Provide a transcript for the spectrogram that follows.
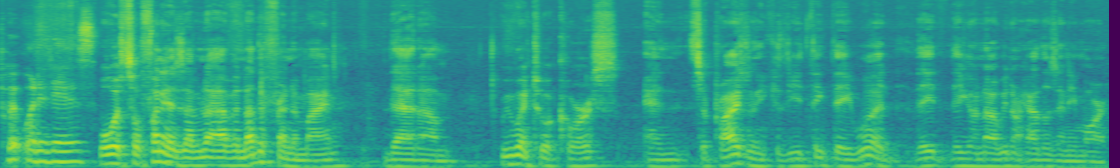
put what it is. well, what's so funny is I have, another friend of mine that um, we went to a course, and surprisingly, because you'd think they would, they they go, no, we don't have those anymore.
